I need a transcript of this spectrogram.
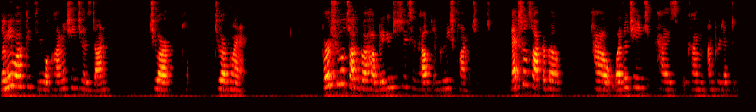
Let me walk you through what climate change has done to our to our planet. First, we will talk about how big industries have helped increase climate change. Next, we'll talk about how weather change has become unpredictable.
